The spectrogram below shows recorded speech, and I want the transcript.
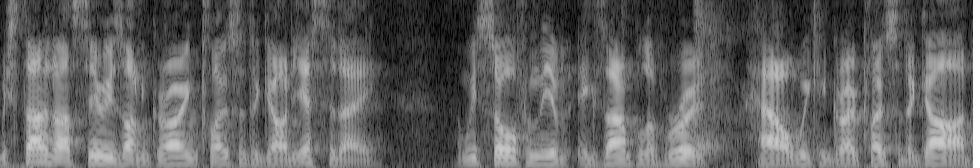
we started our series on growing closer to God yesterday, and we saw from the example of Ruth how we can grow closer to God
